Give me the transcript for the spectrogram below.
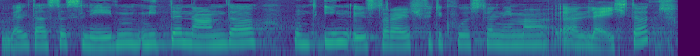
weil das das Leben miteinander und in Österreich für die Kursteilnehmer erleichtert.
